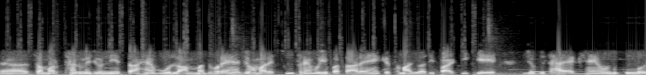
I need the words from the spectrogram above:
समर्थन में जो नेता हैं वो लामबंद हो रहे हैं जो हमारे सूत्र हैं वो ये बता रहे हैं कि समाजवादी पार्टी के जो विधायक हैं उनको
